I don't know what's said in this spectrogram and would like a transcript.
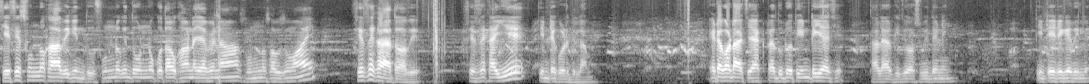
শেষে শূন্য খাওয়াবে কিন্তু। শূন্য কিন্তু অন্য কোথাও খাওয়ানো যাবে না। শূন্য সবসময় শেষে খাওয়াতে হবে। শেষে খাইয়ে তিনটে করে দিলাম। এটা কটা আছে? একটা, দুটো, তিনটেই আছে। তাহলে আর কিছু অসুবিধে নেই। তিনটেই রেখে দিলে।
